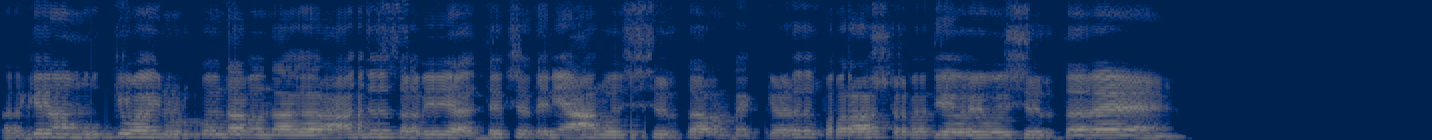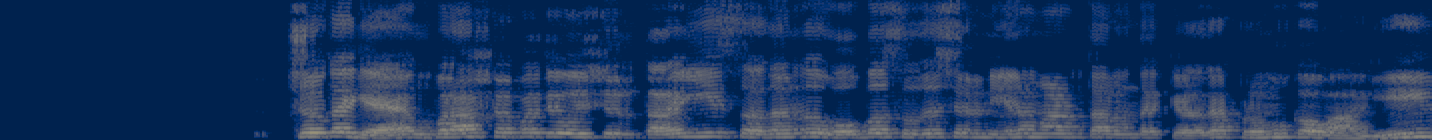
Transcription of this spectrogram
ಅದಕ್ಕೆ ನಾವು ಮುಖ್ಯವಾಗಿ ನೋಡ್ಕೊಂತ ಬಂದಾಗ ರಾಜ್ಯಸಭೆಯ ಅಧ್ಯಕ್ಷತೆ ಯಾರು ವಹಿಸಿರ್ತಾರ ಅಂತ ಕೇಳಿದ್ರೆ ಉಪರಾಷ್ಟ್ರಪತಿ ಅವರೇ ವಹಿಸಿರ್ತಾರೆ. ಜೊತೆಗೆ ಉಪರಾಷ್ಟ್ರಪತಿ ವಹಿಸಿರ್ತಾರೆ. ಈ ಸದನದ ಒಬ್ಬ ಸದಸ್ಯರನ್ನ ಏನ್ ಮಾಡ್ತಾರ ಅಂತ ಕೇಳಿದ್ರೆ ಪ್ರಮುಖವಾಗಿ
